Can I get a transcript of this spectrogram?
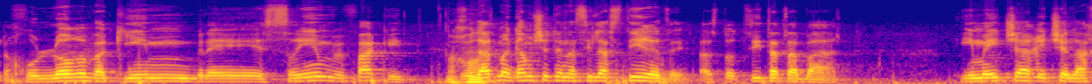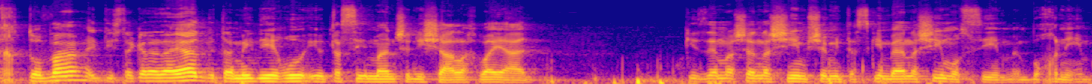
אנחנו לא רווקים בני עשרים ופאק איט. נכון. יודעת מה? גם שתנסי להסתיר את זה, אז תוציא את הטבעת. אם HRית שלך טובה, היא תסתכל על היד ותמיד יראו את הסימן שנשאר לך ביד. כי זה מה שאנשים שמתעסקים באנשים עושים, הם בוחנים.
